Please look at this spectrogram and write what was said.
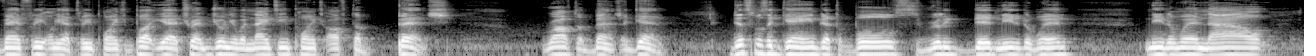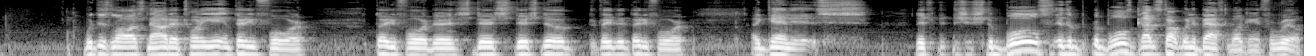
VanVleet only had three points, but yeah, Trent Jr. with 19 points off the bench. Right off the bench. Again, this was a game that the Bulls really did needed to win. Need to win now. With this loss, now they're 28 and 34. 34. There's there's they're still 34. Again, it's the, the Bulls. The, the Bulls got to start winning basketball games for real.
